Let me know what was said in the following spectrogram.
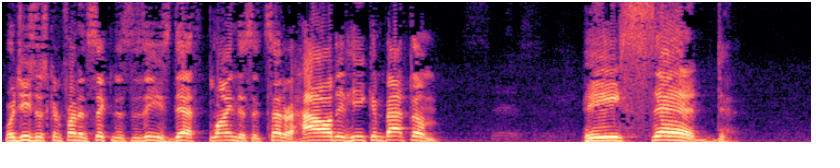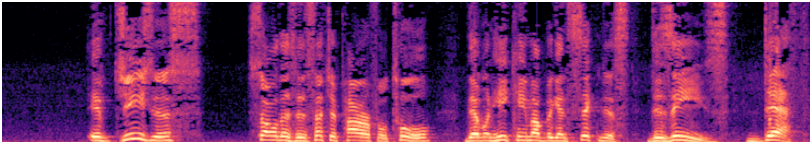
When Jesus confronted sickness, disease, death, blindness, etc., how did he combat them? He said. If Jesus saw this as such a powerful tool that when he came up against sickness, disease, death,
